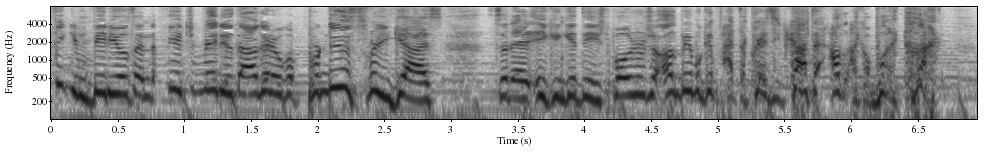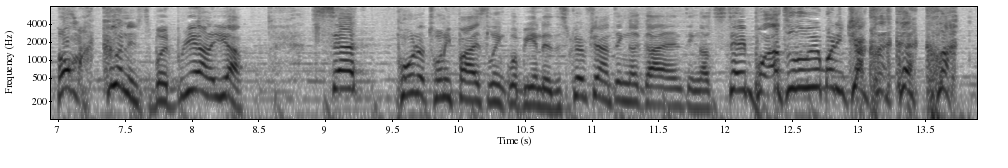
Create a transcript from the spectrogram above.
freaking videos and the future videos that I'm gonna produce for you guys so that you can get the exposure so other people can find the crazy content out like a black clock. Oh my goodness, but Brianna, yeah. Seth, Pwnup25's link will be in the description. I think I got anything else to say, but tell everybody, click, click, click.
